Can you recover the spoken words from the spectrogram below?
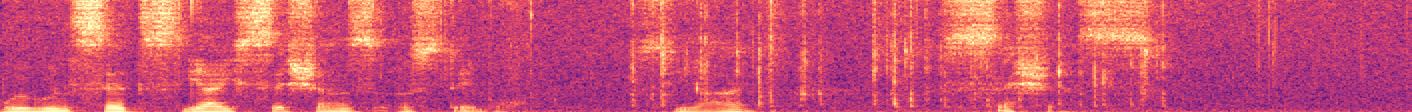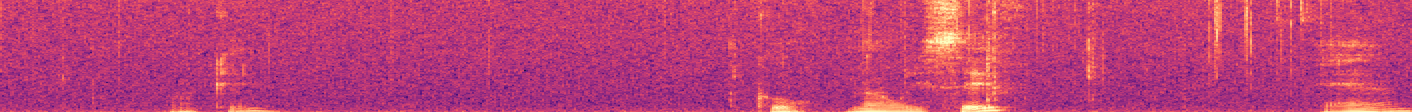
we will set CI sessions as stable. CI sessions. Okay. Cool. Now we save. And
